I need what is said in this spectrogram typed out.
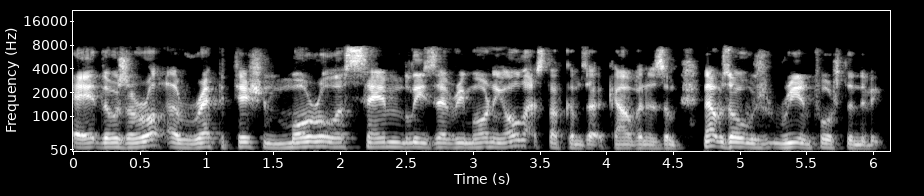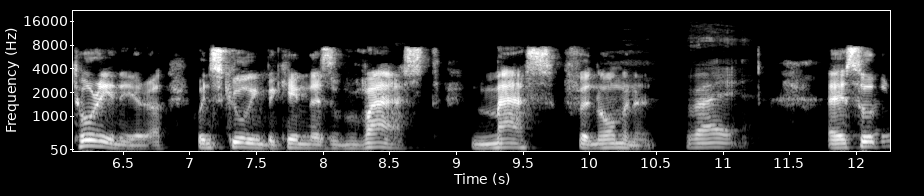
uh, there was a of repetition, moral assemblies every morning. All that stuff comes out of Calvinism. That was always reinforced in the Victorian era when schooling became this vast mass phenomenon. Right. Uh, so the,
